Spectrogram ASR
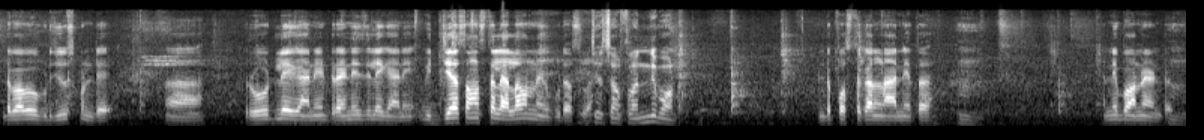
అంటే బాబు ఇప్పుడు చూసుకుంటే రోడ్లే కానీ డ్రైనేజీలే కానీ విద్యా సంస్థలు ఎలా ఉన్నాయి ఇప్పుడు అసలు విద్యా సంస్థలు అన్నీ బాగుంటాయి అంటే పుస్తకాల నాణ్యత. అన్నీ బాగున్నాయి అంటారు ఉమ్.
